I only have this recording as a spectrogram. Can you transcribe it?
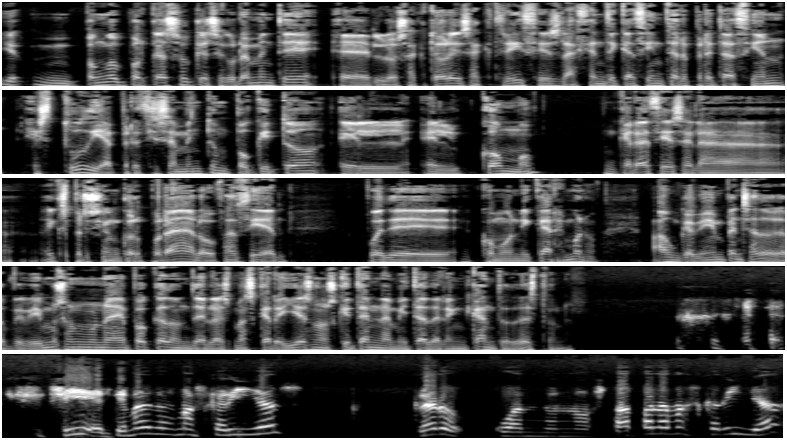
Yo mm, pongo por caso que seguramente eh, los actores, actrices, la gente que hace interpretación estudia precisamente un poquito el, el cómo, gracias a la expresión corporal o facial, puede comunicar. Bueno, aunque bien pensado, vivimos en una época donde las mascarillas nos quitan la mitad del encanto de esto, ¿no? sí, el tema de las mascarillas claro, cuando nos tapa la mascarilla,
